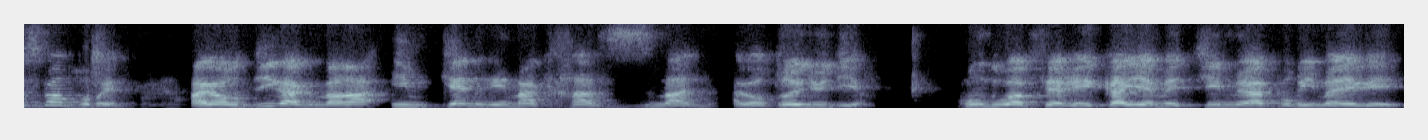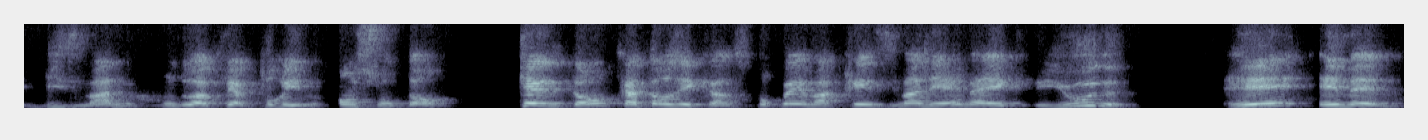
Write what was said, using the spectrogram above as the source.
c'est pas un problème. Alors, dit imken zman. Alors, tu aurais dû dire, qu'on doit faire et Kayem et Timea pour Bisman, on doit faire en son temps. Quel temps? 14 et 15. Pourquoi il y a marqué Zmanem avec Yud, He et Mem?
